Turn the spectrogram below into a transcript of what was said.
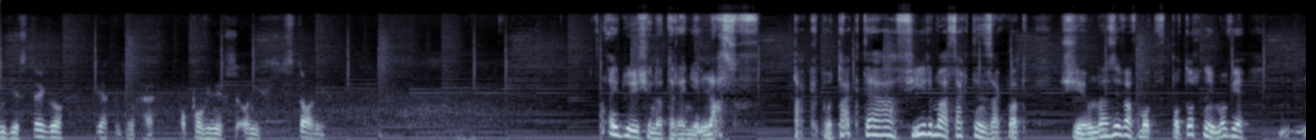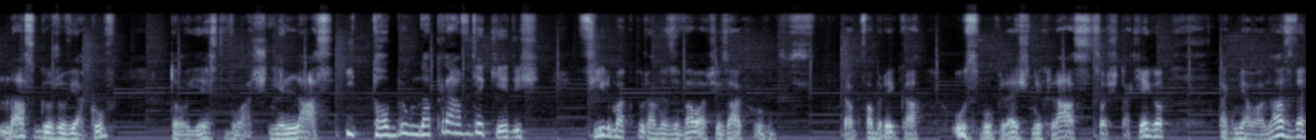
XX. Ja tu trochę opowiem jeszcze o nich historię. znajduje się na terenie lasów. Tak, bo tak ta firma, tak ten zakład się nazywa w, w potocznej mowie nas gorzowiaków. To jest właśnie las. I to był naprawdę kiedyś firma, która nazywała się tam fabryka usług leśnych, las, coś takiego. Tak miała nazwę.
